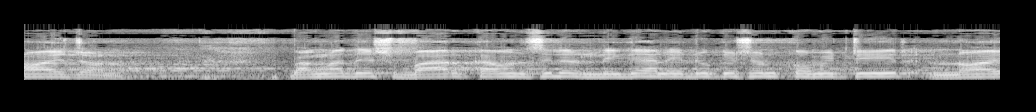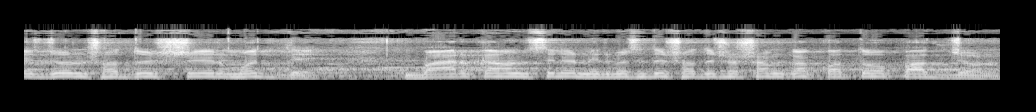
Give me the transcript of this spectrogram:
নয় জন বাংলাদেশ বার কাউন্সিলের লিগ্যাল এডুকেশন কমিটির নয়জন সদস্যের মধ্যে বার কাউন্সিলের নির্বাচিত সদস্য সংখ্যা কত? পাঁচজন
